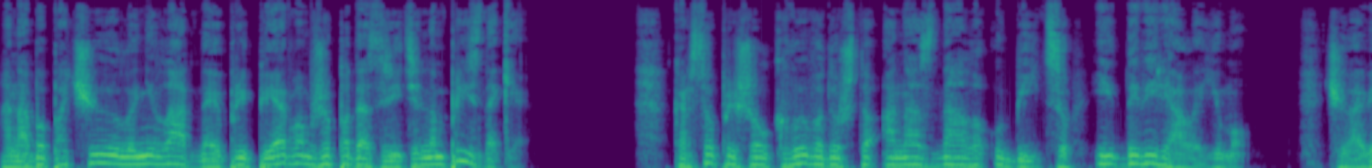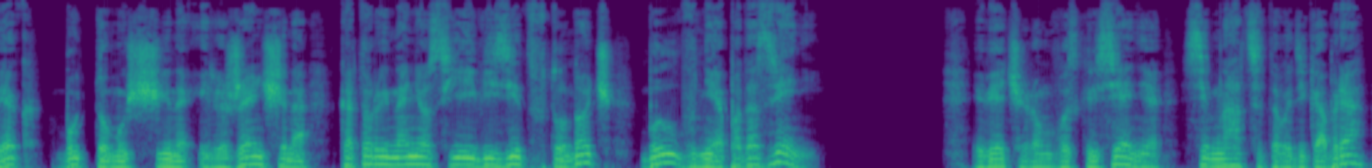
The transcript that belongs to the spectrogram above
Она бы почуяла неладное при первом же подозрительном признаке. Корсо пришел к выводу, что она знала убийцу и доверяла ему. Человек, будь то мужчина или женщина, который нанес ей визит в ту ночь, был вне подозрений. Вечером в воскресенье, 17 декабря,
